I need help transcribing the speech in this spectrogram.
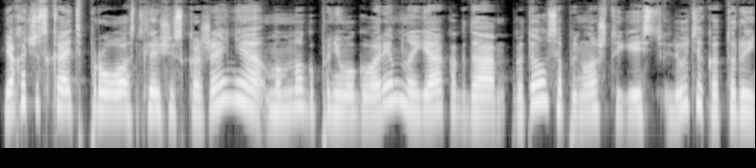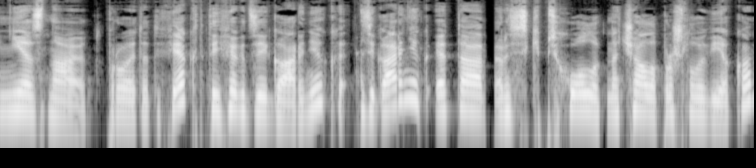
Я хочу сказать про следующее искажение. Мы много про него говорим, но я, когда готовилась, я поняла, что есть люди, которые не знают про этот эффект. Это эффект Зейгарник. Зейгарник — это российский психолог начала прошлого века,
